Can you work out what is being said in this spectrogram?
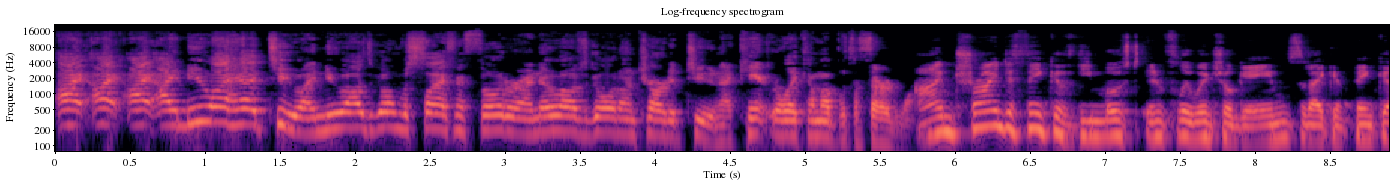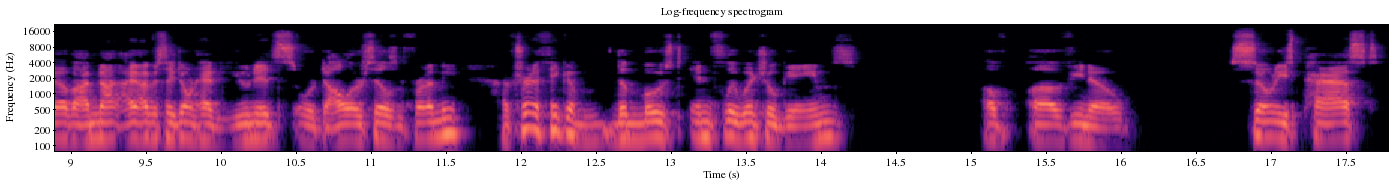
I, I, I knew I had two. I knew I was going with Siphon Filter. I know I was going Uncharted two, and I can't really come up with a third one. I'm trying to think of the most influential games that I can think of. I'm not. I obviously don't have units or dollar sales in front of me. I'm trying to think of the most influential games of of you know Sony's past,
